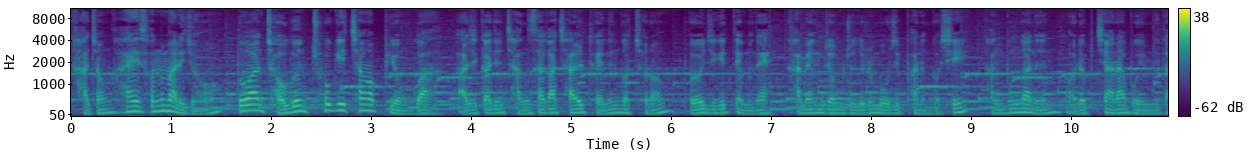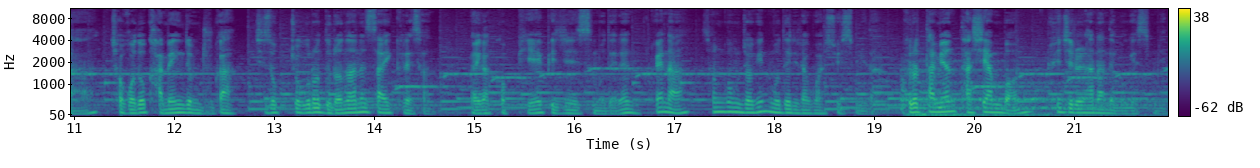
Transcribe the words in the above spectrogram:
가정 하에서는 말이죠. 또한 적은 초기 창업 비용과 아직까진 장사가 잘 되는 것처럼 보여지기 때문에 가맹점주들을 모집하는 것이 당분간은 어렵지 않아 보입니다. 적어도 가맹점주가 지속적으로 늘어나는 사이클에선 메가커피의 비즈니스 모델은 꽤나 성공적인 모델이라고 할 수 있습니다. 그렇다면 다시 한번 퀴즈를 하나 내보겠습니다.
